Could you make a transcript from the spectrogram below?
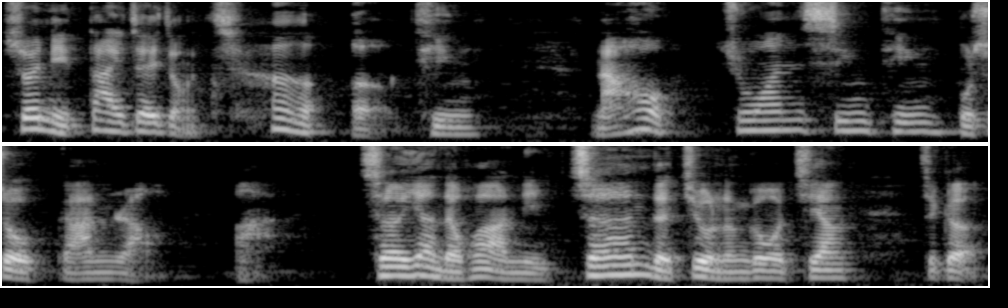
所以你带这种侧耳听，然后专心听，不受干扰啊，这样的话，你真的就能够将这个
